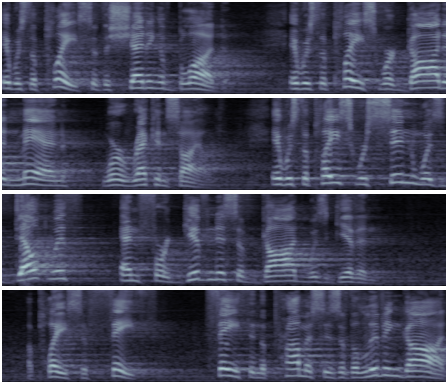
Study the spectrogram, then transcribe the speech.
It was the place of the shedding of blood. It was the place where God and man were reconciled. It was the place where sin was dealt with and forgiveness of God was given. A place of faith, faith in the promises of the living God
